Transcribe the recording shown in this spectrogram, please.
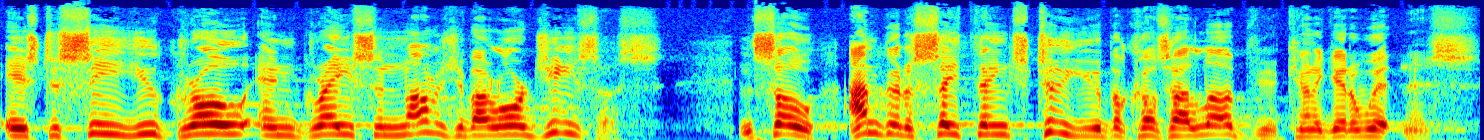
is to see you grow in grace and knowledge of our Lord Jesus. And so I'm going to say things to you because I love you. Can I get a witness?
